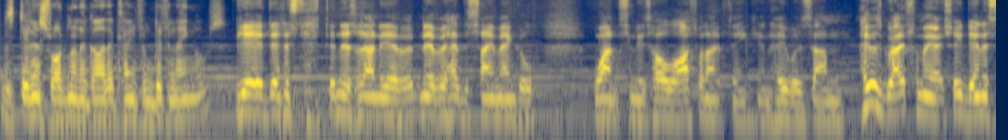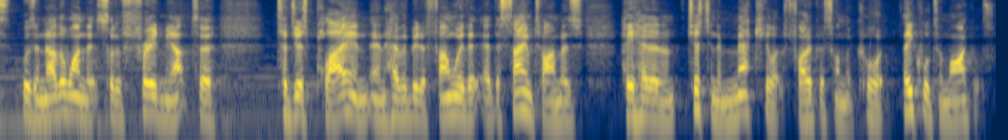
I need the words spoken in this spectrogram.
Was Dennis Rodman a guy that came from different angles? Yeah, Dennis, Dennis only ever never had the same angle once in his whole life, I don't think. And he was um, he was great for me actually. Dennis was another one that sort of freed me up to to just play and, and have a bit of fun with it at the same time as he had an, just an immaculate focus on the court, equal to Michael's.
